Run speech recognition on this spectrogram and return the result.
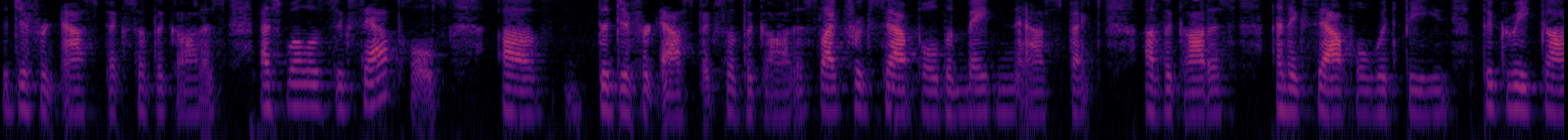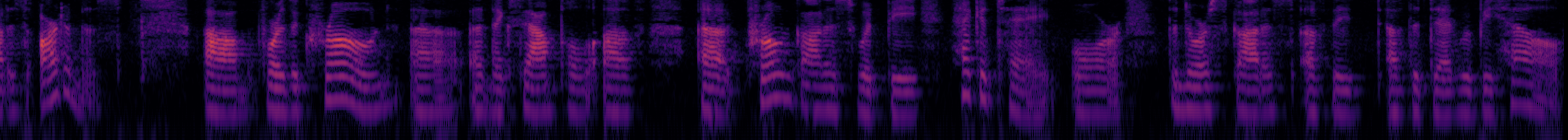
the different aspects of the goddess as well as examples of the different aspects of the goddess. Like for example the maiden aspect of the goddess an example would be the greek goddess artemis. Um, for the crone uh, an example of a crone goddess would be hecate or the Norse goddess of the of the dead would be Hel.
